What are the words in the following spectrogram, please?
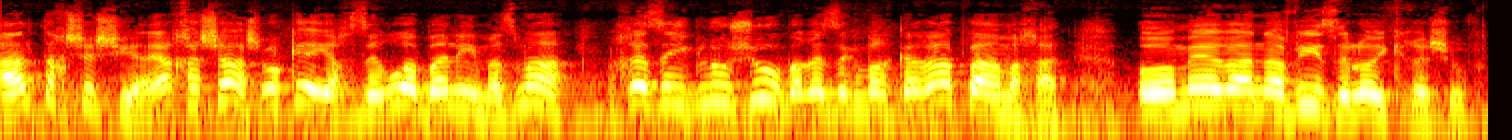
אל תחששי, היה חשש, אוקיי, יחזרו הבנים, אז מה? אחרי זה יגלו שוב, הרי זה כבר קרה פעם אחת. אומר הנביא, זה לא יקרה שוב.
